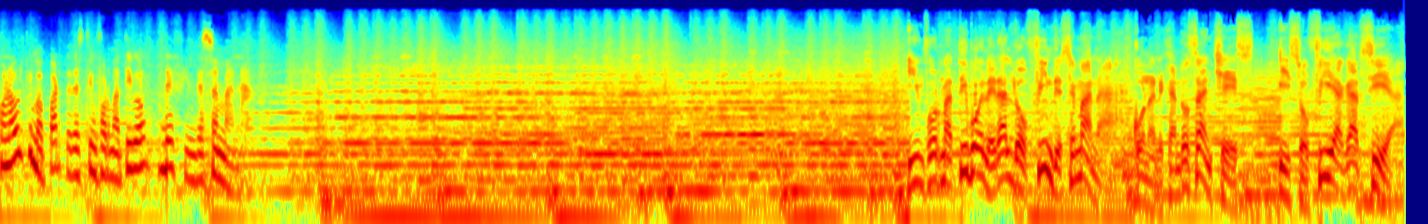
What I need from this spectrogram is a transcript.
con la última parte de este informativo de fin de semana. Informativo El Heraldo fin de semana con Alejandro Sánchez y Sofía García.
